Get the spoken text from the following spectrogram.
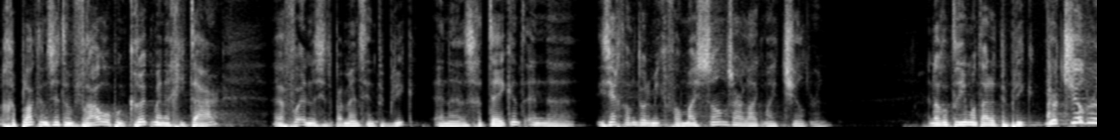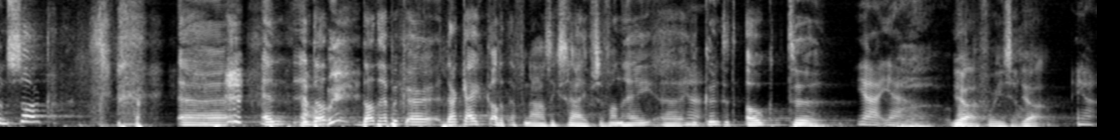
geplakt. En er zit een vrouw op een kruk met een gitaar. Eh, voor, en er zitten een paar mensen in het publiek. En dat is getekend. En eh, die zegt dan door de microfoon... My songs are like my children. En dan roept er iemand uit het publiek... Your children suck! Eh, en en dat, dat heb ik er, daar kijk ik altijd even naar als ik schrijf. Zo van, hey, eh, Ja. je kunt het ook te Ja, ja. maken voor jezelf. Ja. ja.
